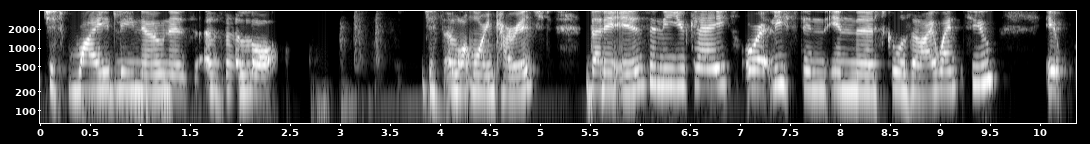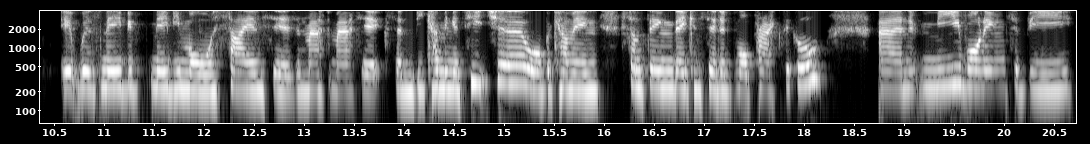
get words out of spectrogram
just widely known as as a lot just a lot more encouraged than it is in the UK or at least in in the schools that I went to it it was maybe maybe more sciences and mathematics and becoming a teacher or becoming something they considered more practical and me wanting to be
